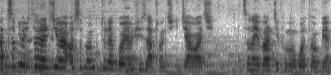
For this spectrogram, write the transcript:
A co byś doradziła osobom, które boją się zacząć i działać? Co najbardziej pomogło tobie?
